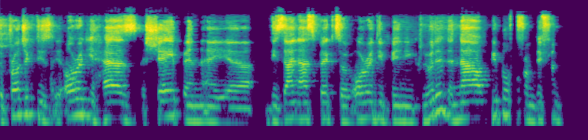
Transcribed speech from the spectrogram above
the project is already has a shape and a uh, design aspects have already been included, and now people from different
